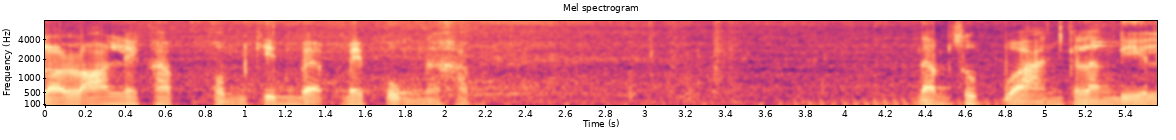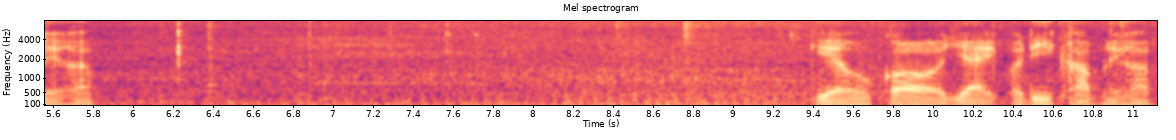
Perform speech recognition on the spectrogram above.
ร้อนๆเลยครับ ผมกินแบบไม่ปรุงนะครับ น้ำซุปหวานกำลังดีเลยครับ เกี๊ยวก็ใหญ่พอดีคำเลยครับ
